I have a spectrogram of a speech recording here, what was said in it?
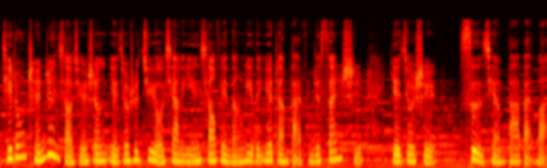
其中城镇小学生，也就是具有夏令营消费能力的，约占百分之三十，也就是四千八百万。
